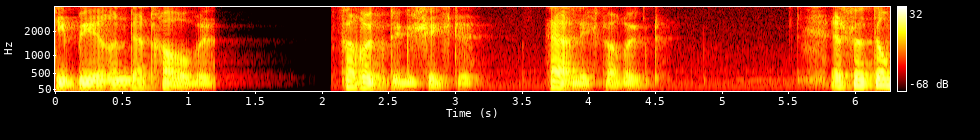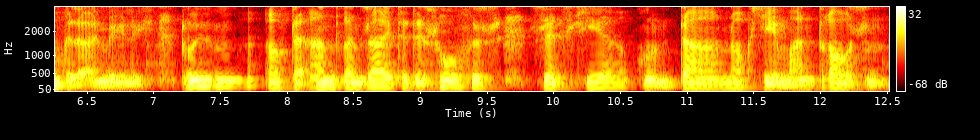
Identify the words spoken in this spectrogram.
die Beeren der Traube. Verrückte Geschichte, herrlich verrückt. Es wird dunkel allmählich. Drüben auf der anderen Seite des Hofes sitzt hier und da noch jemand draußen.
